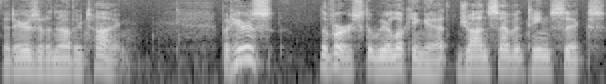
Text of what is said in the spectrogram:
that airs at another time. But here's the verse that we are looking at, John 17:6.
